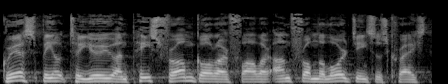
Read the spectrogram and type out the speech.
Grace be to you and peace from God our Father and from the Lord Jesus Christ.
